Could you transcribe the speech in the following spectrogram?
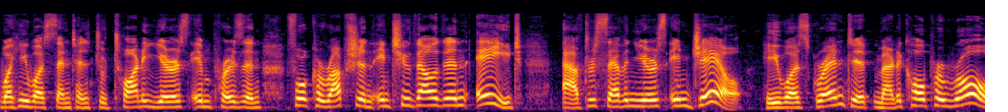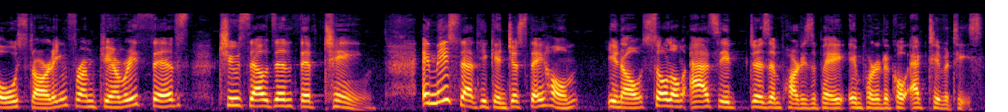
Well, he was sentenced to 20 years in prison for corruption in 2008 after seven years in jail. He was granted medical parole starting from January 5th, 2015. It means that he can just stay home, you know, so long as he doesn't participate in political activities.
